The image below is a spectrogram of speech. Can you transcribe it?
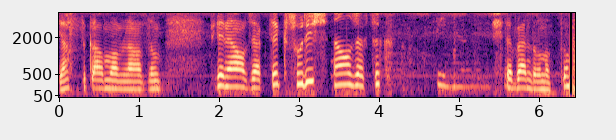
Yastık almam lazım. Bir de ne alacaktık? Sudiş ne alacaktık? Bilmiyorum. İşte ben de unuttum.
